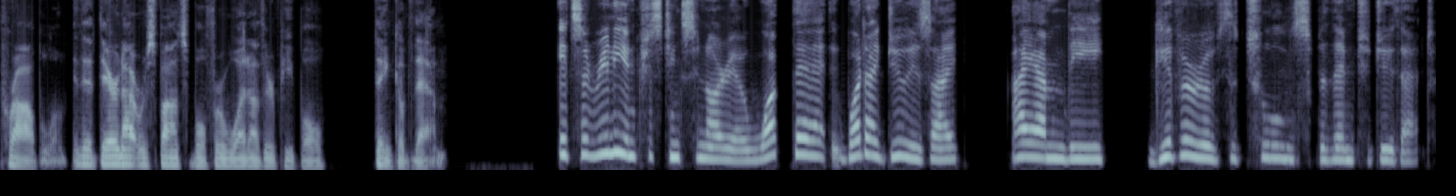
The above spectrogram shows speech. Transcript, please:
problem, that they're not responsible for what other people think of them? It's a really interesting scenario. What the what I do is I I am the giver of the tools for them to do that.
